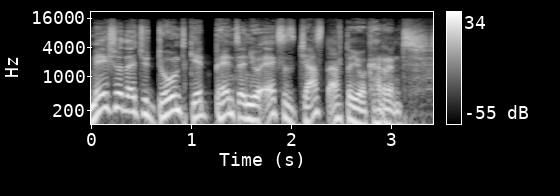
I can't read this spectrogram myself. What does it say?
make sure that you don't get bent and your ex is just after your current.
